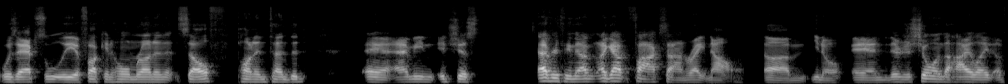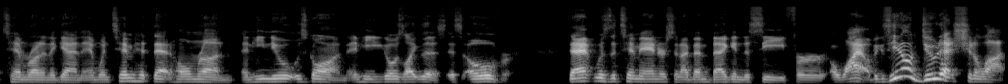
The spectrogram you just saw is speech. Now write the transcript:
was absolutely a fucking home run in itself, pun intended. And I mean, it's just everything. that I got Fox on right now, um, you know, and they're just showing the highlight of Tim running again. And when Tim hit that home run and he knew it was gone, and he goes like this, "It's over." That was the Tim Anderson I've been begging to see for a while because he don't do that shit a lot.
